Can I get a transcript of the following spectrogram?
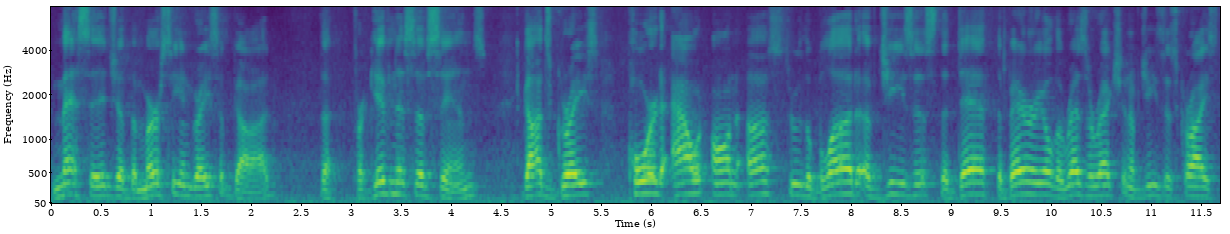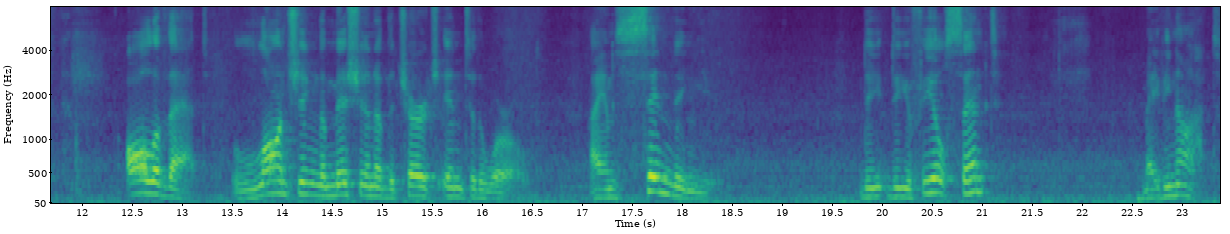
message of the mercy and grace of God, the forgiveness of sins, God's grace poured out on us through the blood of Jesus, the death, the burial, the resurrection of Jesus Christ, all of that, launching the mission of the church into the world. I am sending you. Do you, do you feel sent? Maybe not.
